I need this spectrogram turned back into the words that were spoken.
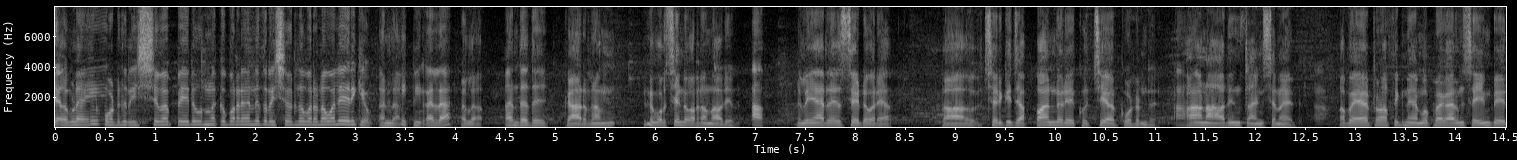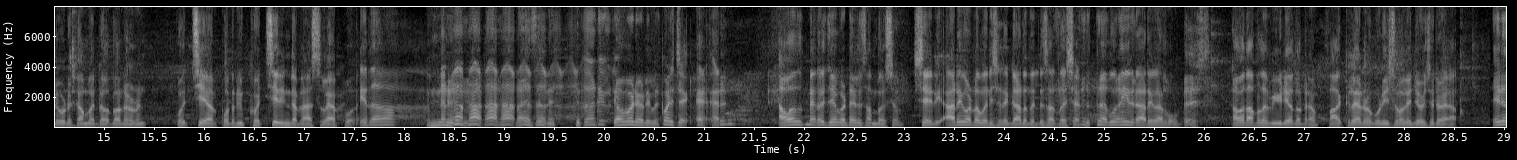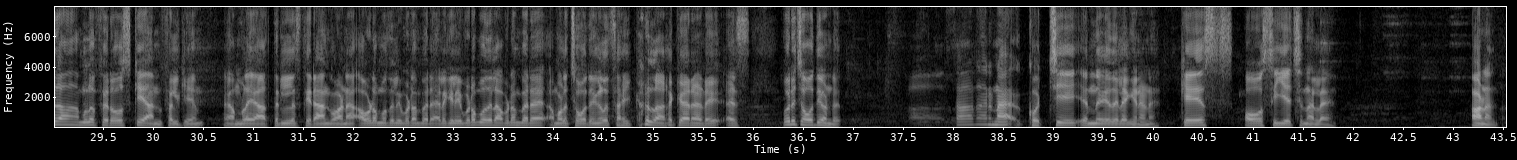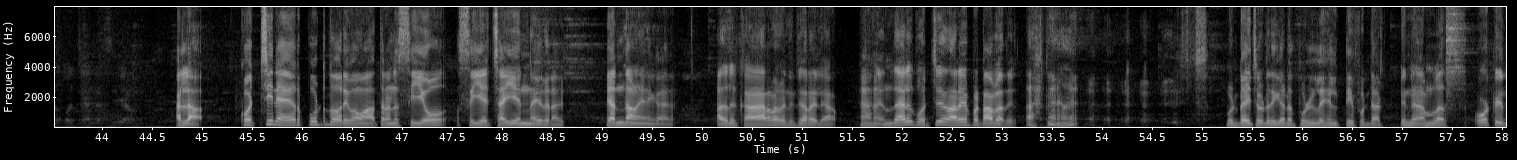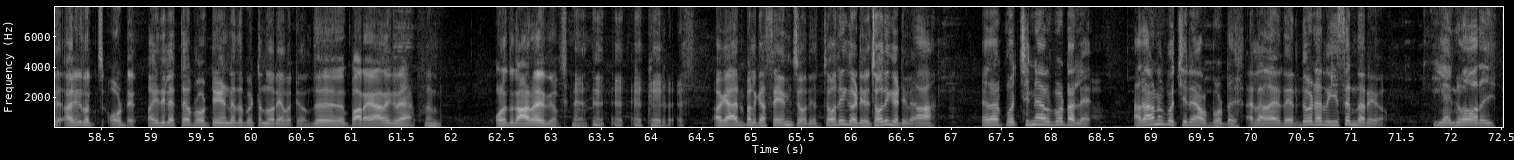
നമ്മളെ കോട്ടയം തൃശ്ശൂർ പേര് എന്നൊക്കെ പറഞ്ഞാൽ തൃശ്ശൂർ എന്ന് പറയുന്ന പോലെ ആയിരിക്കും. അല്ല. അല്ല. അല്ല. എന്തത് കാരണം കുറച്ച് എന്റെ പറഞ്ഞാൽ ആദ്യം. അല്ലെങ്കിൽ ഞാൻ രഹസ്യമായിട്ട് പറയാം. ശരിക്കും ജപ്പാനിൽ ഒരു കൊച്ചി എയർപോർട്ട് ഉണ്ട്. അതാണ് ആദ്യം സാങ്ഷനായത് അപ്പോൾ എയർ ട്രാഫിക് നിയമപ്രകാരം സെയിം പേര് കൊടുക്കാൻ പറ്റാത്തതാണ് കൊച്ചി എയർപോർട്ടിന് കൊച്ചി ഇന്റർനാഷണൽ എയർപോർട്ട് അവ പരിചയപ്പെട്ട സന്തോഷം. ശരി അറിവുള്ള മനുഷ്യരെ കാണുന്നതിന്റെ സന്തോഷം. ഇവർ അറിവാണ്. അപ്പോൾ നമ്മൾ വീഡിയോ തുടരാം. ബാക്കിയുള്ളവരോട് കൂടി ചോദ്യം ചോദിച്ചിട്ട് വരാം. ഇനിതാ നമ്മൾ ഫിറോസ് കെ അൻഫൽ കെയും നമ്മളെ യാത്രയിലെ സ്ഥിരാംഗമാണ്. അവിടെ മുതൽ ഇവിടം വരെ അല്ലെങ്കിൽ ഇവിടെ മുതൽ അവിടം വരെ നമ്മൾ ചോദ്യങ്ങൾ സൈക്കിളിൽ നടക്കാനാണ്. എസ് ഒരു ചോദ്യമുണ്ട്. സാധാരണ കൊച്ചി എന്ന് എഴുതൽ എങ്ങനെയാണ്? K S O C H എന്നല്ലേ? ആണ്. അല്ല കൊച്ചിൻ എയർപോർട്ട് എന്ന് പറയുമ്പോൾ മാത്രമാണ് C O C H I എന്ന് എഴുതുന്നത്. എന്താണ് അതിന് കാരണം അതിന് കാരണം എനിക്കറിയില്ല. എന്തായാലും കൊച്ചി അറിയപ്പെട്ടാൽ മതി. ഫുഡ് കഴിച്ചുകൊണ്ടിരിക്കട്ടെ ഫുള്ള് ഹെൽത്തി ഫുഡാണ് പിന്നെ നമ്മൾ അതിന് കുറച്ച് വോട്ട് ഇതിൽ എത്ര പ്രോട്ടീൻ ഉണ്ടെന്ന് പെട്ടെന്ന് പറയാൻ പറ്റുമോ? ഇത് പറയുകയാണെങ്കിൽ ഉള്ളത് കാണാതിരിക്കും ഓക്കെ അൻപൽക്ക സെയിം ചോദ്യം. ചോദ്യം കേട്ടില്ല? ചോദ്യം കേട്ടില്ല? ആ. ഏതാ കൊച്ചിൻ എയർപോർട്ട് അല്ലേ? അതാണ് കൊച്ചിൻ എയർപോർട്ട് അല്ല അതായത് എന്തുകൊണ്ട് റീസൺ അറിയോ? ഞങ്ങൾ പറയും.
